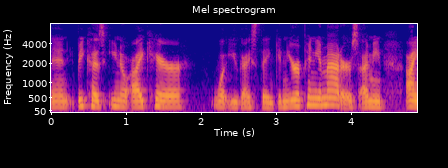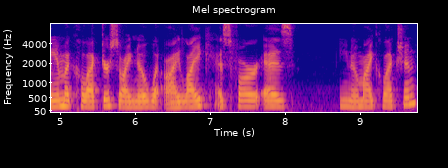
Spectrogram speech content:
and because, you know, I care what you guys think and your opinion matters. I mean, I am a collector, so I know what I like as far as, you know, my collection.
